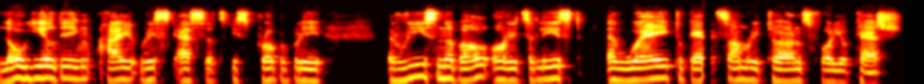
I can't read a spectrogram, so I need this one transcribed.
low yielding, high risk assets is probably reasonable, or it's at least a way to get some returns for your cash.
